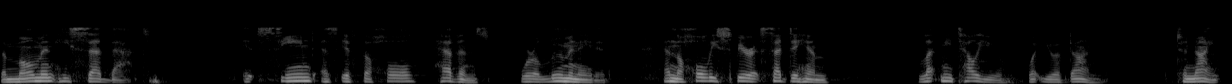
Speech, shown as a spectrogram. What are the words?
The moment he said that, it seemed as if the whole heavens were illuminated, and the Holy Spirit said to him, Let me tell you what you have done. Tonight,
